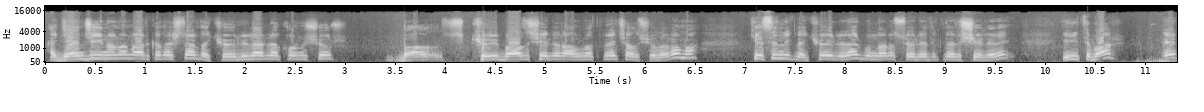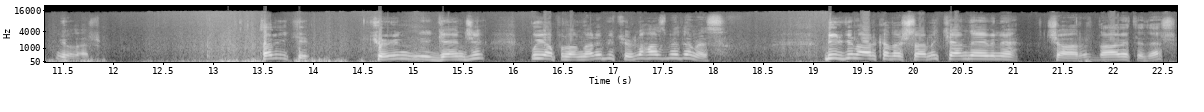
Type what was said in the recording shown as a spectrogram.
Ha, gence inanan arkadaşlar da köylülerle konuşuyor. Bazı, köyü bazı şeyleri anlatmaya çalışıyorlar ama kesinlikle köylüler bunların söyledikleri şeylere itibar etmiyorlar. Tabii ki köyün genci bu yapılanları bir türlü hazmedemez. Bir gün arkadaşlarını kendi evine çağırır, davet eder.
